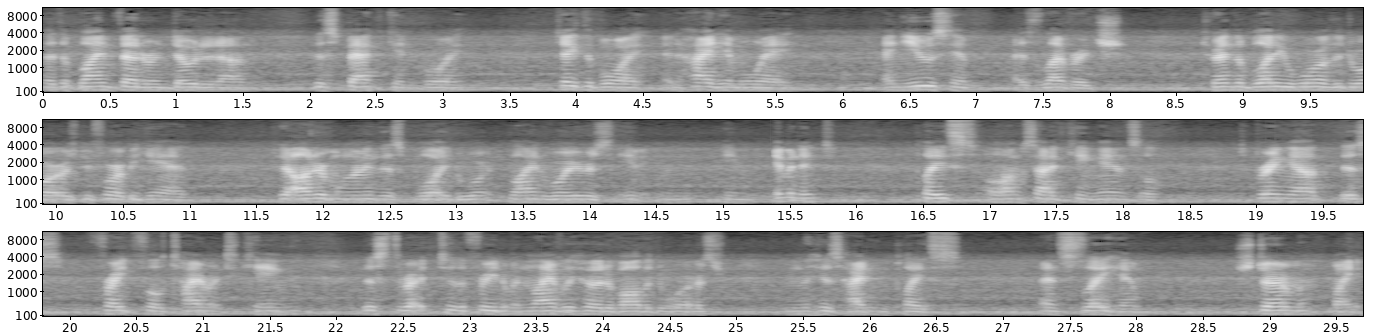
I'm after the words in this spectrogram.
that the blind veteran doted on, this Batkin boy. Take the boy and hide him away, and use him as leverage to end the bloody war of the dwarves before it began, to undermine this blind warrior's imminent place alongside King Ansel, to bring out this frightful tyrant king, this threat to the freedom and livelihood of all the dwarves from his hiding place, and slay him. Sturm might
